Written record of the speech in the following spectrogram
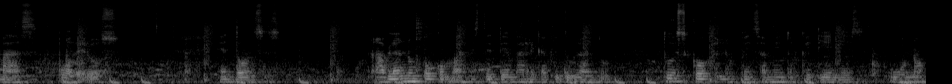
más poderoso. Entonces, hablando un poco más de este tema, recapitulando, tú escoges los pensamientos que tienes, uno,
